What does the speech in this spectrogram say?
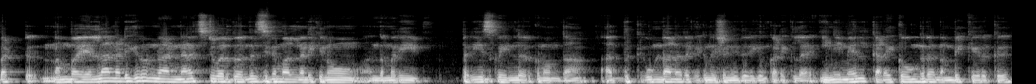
பட் நம்ம எல்லா நடிகரும் நான் நினச்சிட்டு வர்றது வந்து சினிமாவில் நடிக்கணும். அந்த மாதிரி பெரிய ஸ்க்ரீனில் இருக்கணும் தான். அதுக்கு உண்டான ரெக்கக்னிஷன் இது வரைக்கும் கிடைக்கல. இனிமேல் கிடைக்குங்கிற நம்பிக்கை இருக்குது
